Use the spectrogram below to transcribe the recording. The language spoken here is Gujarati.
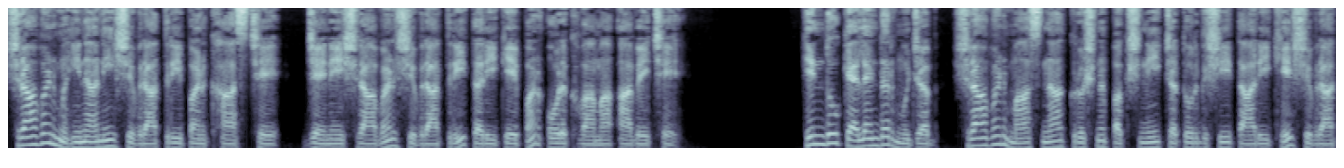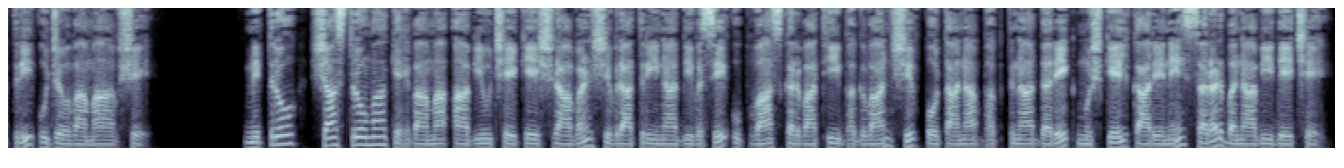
શ્રાવણ મહિનાની શિવરાત્રી પણ ખાસ છે. જેને શ્રાવણ શિવરાત્રી તરીકે પણ ઓળખવામાં આવે છે. હિન્દુ કેલેન્ડર મુજબ, શ્રાવણ માસના કૃષ્ણ પક્ષની ચતુર્દશી તારીખે શિવરાત્રી ઉજવવામાં આવશે. મિત્રો, શાસ્ત્રોમાં કહેવામાં આવ્યું છે કે શ્રાવણ શિવરાત્રીના દિવસે ઉપવાસ કરવાથી ભગવાન શિવ પોતાના ભક્તના દરેક મુશ્કેલ કાર્યને સરળ બનાવી દે છે.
